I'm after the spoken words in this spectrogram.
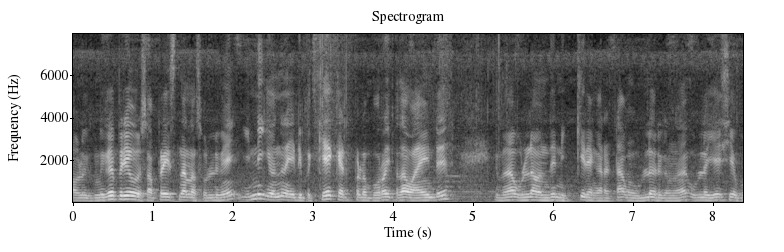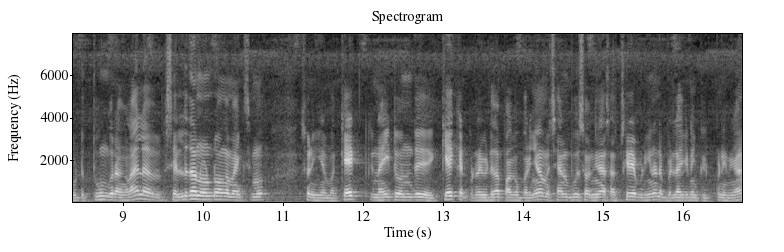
அவளுக்கு மிகப்பெரிய ஒரு சர்ப்ரைஸ் தான் நான் சொல்லுவேன். இன்றைக்கி வந்து நைட் இப்போ கேக் கட் பண்ண போகிறோம் இப்போ தான் வாங்கிட்டு இப்போ தான் உள்ளே வந்து நிற்கிறேன் கரெக்டாக அவங்க உள்ளே இருக்காங்க உள்ளே ஏசியை போட்டு தூங்குறாங்களா? இல்லை செல்லு தான் நோண்டுவாங்க மேக்ஸிமம் ஸோ நீங்கள் நம்ம கேக் நைட்டு வந்து கேக் கட் பண்ணுற வீடியோ தான் பார்க்க போகிறீங்க நம்ம சேனல் புதுசாக வந்தீங்கன்னா சப்ஸ்கிரைப் பண்ணிங்கன்னா பெல் ஐக்கனை கிளிக் பண்ணிடுங்க.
